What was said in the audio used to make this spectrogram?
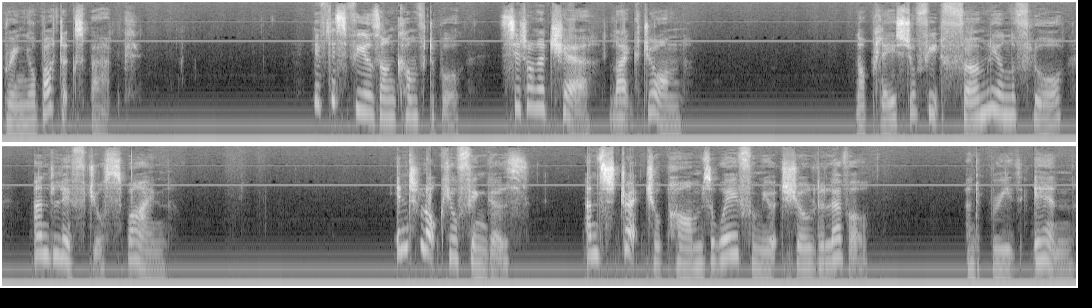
Bring your buttocks back. If this feels uncomfortable, sit on a chair like John. Now place your feet firmly on the floor and lift your spine. Interlock your fingers and stretch your palms away from you at shoulder level and breathe in.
